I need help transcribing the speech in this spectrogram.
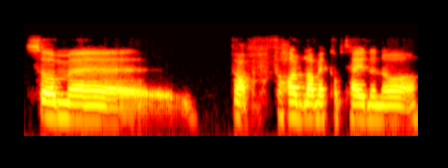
som uh, forhandler med kapteinen, og,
